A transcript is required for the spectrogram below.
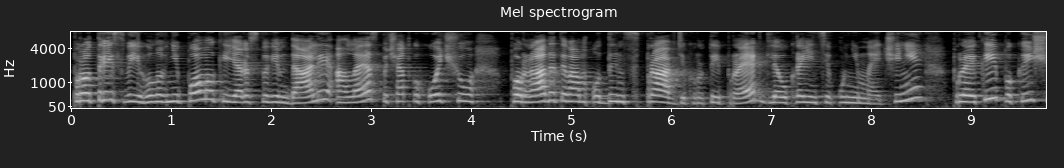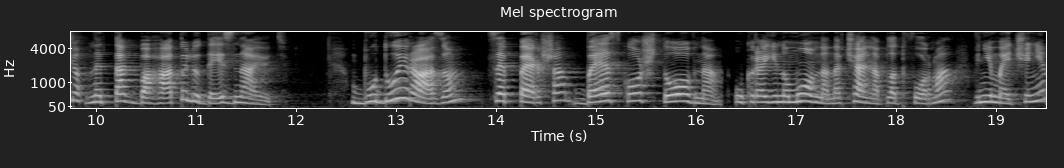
Про три свої головні помилки я розповім далі, але спочатку хочу порадити вам один справді крутий проект для українців у Німеччині, про який поки що не так багато людей знають. Будуй разом це перша безкоштовна україномовна навчальна платформа в Німеччині,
